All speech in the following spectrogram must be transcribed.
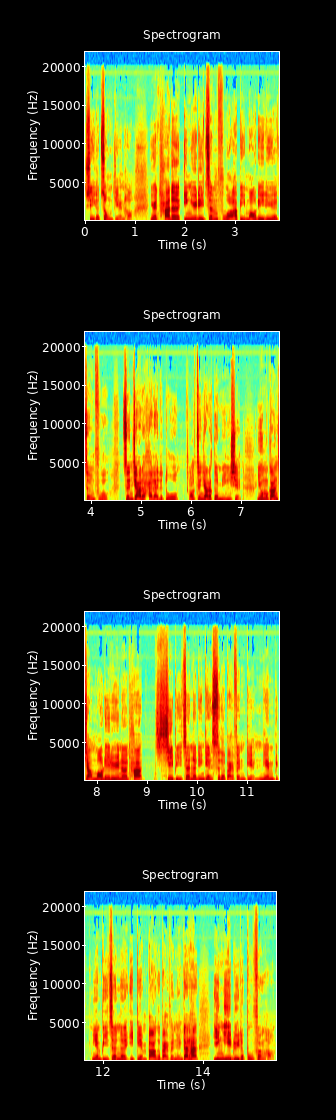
是一个重点哈，因为它的盈利率增幅啊，它比毛利率的增幅增加的还来得多，好，增加的更明显。因为我们刚刚讲毛利率呢，它细比增了零点四个百分点，年比年比增了一点八个百分点，但它盈利率的部分哈。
